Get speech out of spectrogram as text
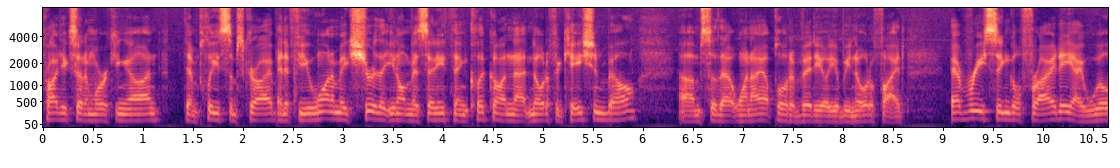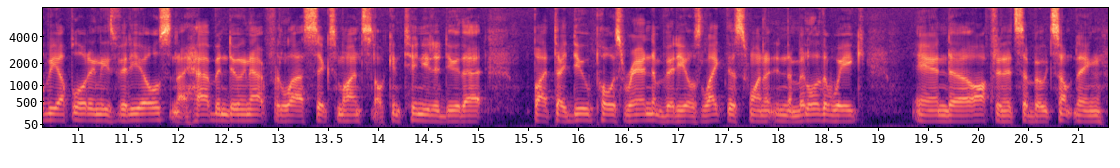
projects that I'm working on, then please subscribe. And if you want to make sure that you don't miss anything, click on that notification bell um, so that when I upload a video, you'll be notified. Every single Friday, I will be uploading these videos, and I have been doing that for the last six months, and I'll continue to do that. But I do post random videos like this one in the middle of the week and uh, often it's about something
